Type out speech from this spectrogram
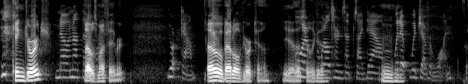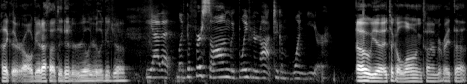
it. King George. no, not that. That was one. my favorite. Yorktown. Oh, Battle of Yorktown. Yeah, that's or really the good. The world turns upside down. Mhm. which- Whichever one. I think they're all good. I thought they did a really, really good job. Yeah, that like the first song, like believe it or not, took them one year. Oh yeah, it took a long time to write that.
